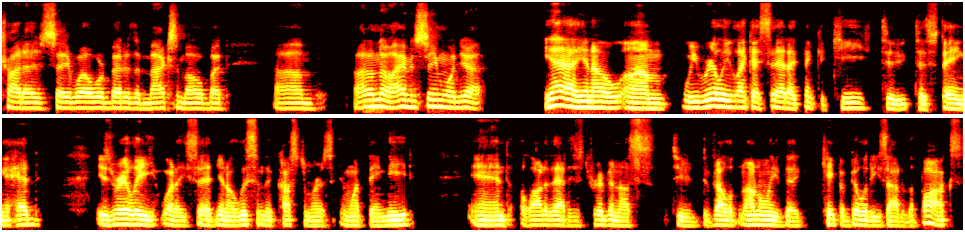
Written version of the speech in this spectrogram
try to say, "Well, we're better than Maximo," but um, I don't know. I haven't seen one yet. Yeah, you know, um, we really, like I said, I think a key to to staying ahead is really what I said. You know, listen to customers and what they need, and a lot of that has driven us to develop not only the capabilities out of the box,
